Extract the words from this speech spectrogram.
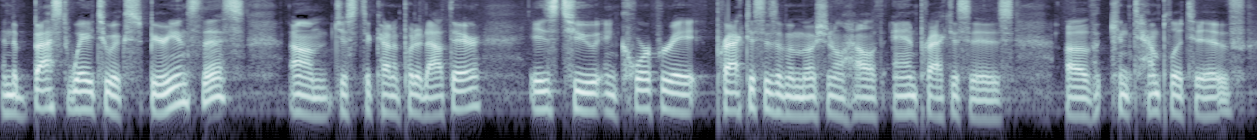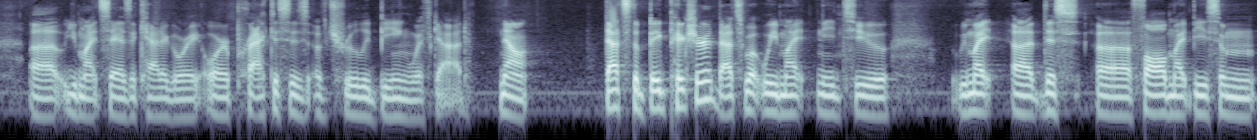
And the best way to experience this, um, just to kind of put it out there, is to incorporate practices of emotional health and practices of contemplative uh, you might say, as a category, or practices of truly being with God. Now, that's the big picture. That's what we might need to. We might uh, this uh, fall might be some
